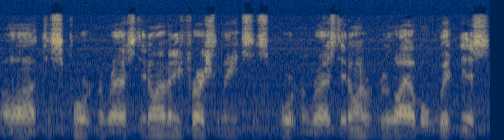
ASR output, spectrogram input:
uh, to support an arrest. They don't have any fresh leads to support an arrest. They don't have a reliable witness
